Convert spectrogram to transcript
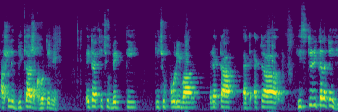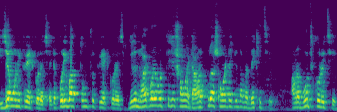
আসলে বিকাশ ঘটেনি। এটা কিছু ব্যক্তি, কিছু পরিবার, এটা একটা একটা- হিস্টোরিক্যাল একটা হিজেমনি ক্রিয়েট করেছে, এটা পরিবারতন্ত্র ক্রিয়েট করেছে। যদি নয় পরবর্তী যে সময়টা, আমরা পুরো সময়টা কিন্তু আমরা দেখেছি, আমরা বোধ করেছি,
